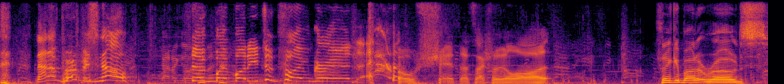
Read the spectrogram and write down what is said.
Not on purpose, no. Took my money, took five grand. Oh shit, that's actually a lot. Think about it, Rhodes.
